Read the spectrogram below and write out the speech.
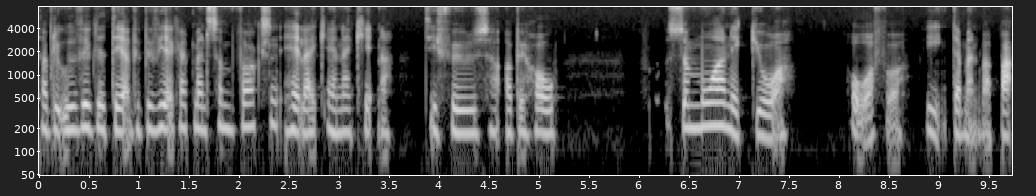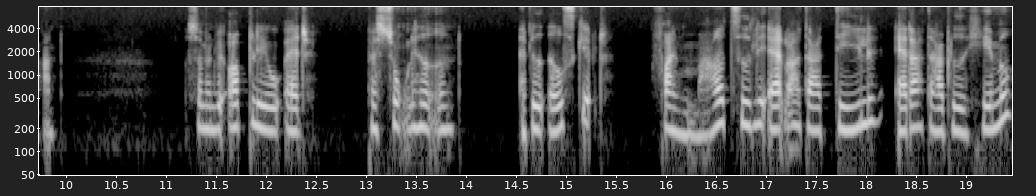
der bliver udviklet der, vil bevirke, at man som voksen heller ikke anerkender de følelser og behov, som moren ikke gjorde over for en, da man var barn. Så man vil opleve, at personligheden er blevet adskilt fra en meget tidlig alder. Der er dele af dig, der er blevet hæmmet,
